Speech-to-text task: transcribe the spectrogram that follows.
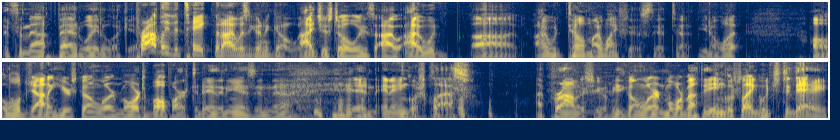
it's a not bad way to look at it. Probably the take that I was going to go with. I just always I I would uh I would tell my wife this that uh, you know what. Oh, little Johnny here's going to learn more at the ballpark today than he is in uh, in in English class. I promise you, he's going to learn more about the English language today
